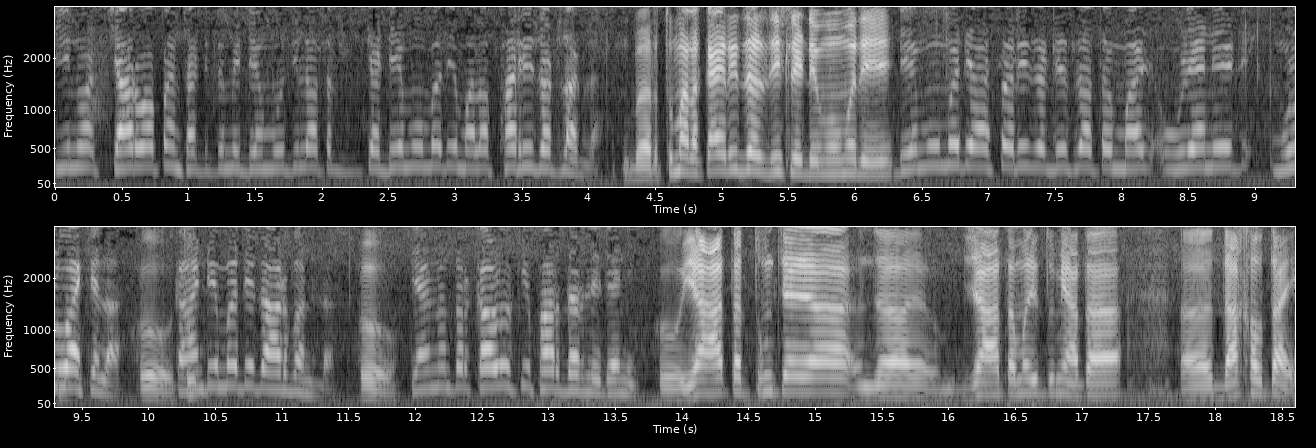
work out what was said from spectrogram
तीन वा चार वापांसाठी तुम्ही डेमो दिला तर त्या डेमो मध्ये मला फार रिझल्ट लागला. बर तुम्हाला काय रिझल्ट दिसले डेमो मध्ये? डेमो मध्ये असा रिझल्ट दिसला तर माझ्या उळ्याने मुळवा केला. हो तू- कांडीमध्ये झाड बनलं. हो. त्यानंतर काळोखी फार धरली त्यांनी. हो या हातात तुमच्या ज्या हातामध्ये तुम्ही आता दाखवताय.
